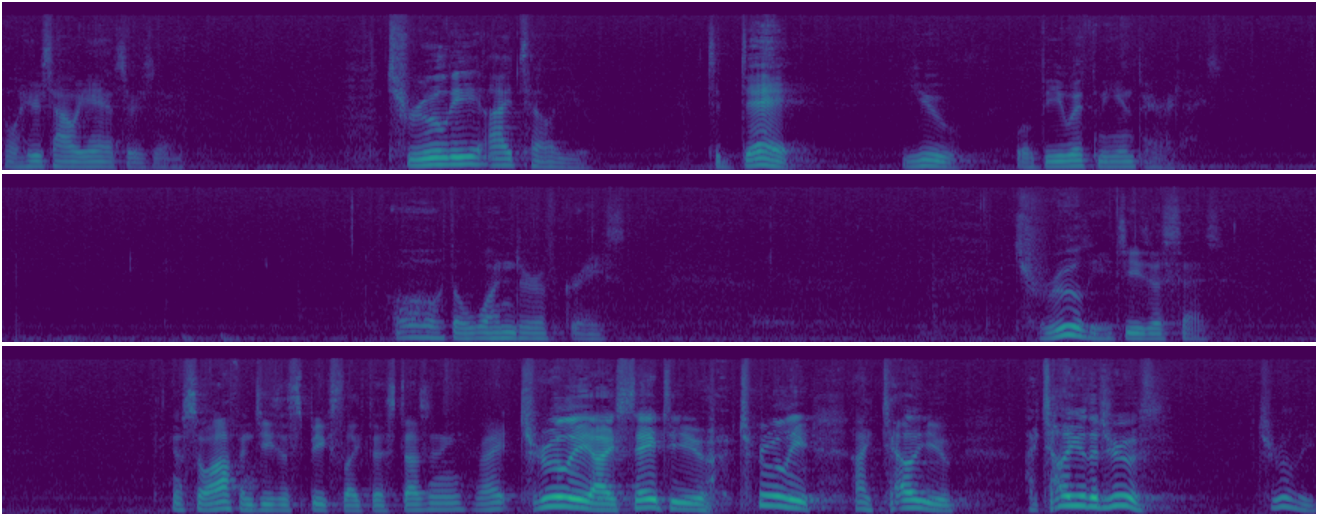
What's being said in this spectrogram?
Well, here's how he answers him Truly, I tell you, today you will be with me in paradise. Oh, the wonder of grace. Truly, Jesus says. You know, so often Jesus speaks like this, doesn't he? Right? Truly, I say to you, truly, I tell you, I tell you the truth. Truly.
